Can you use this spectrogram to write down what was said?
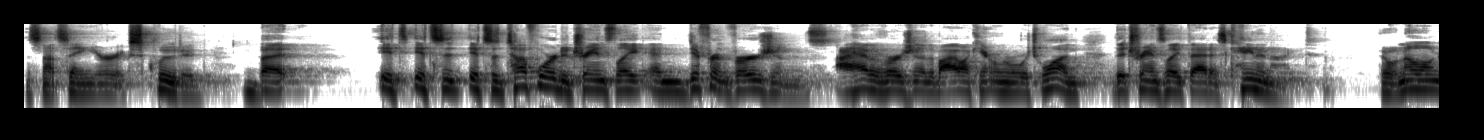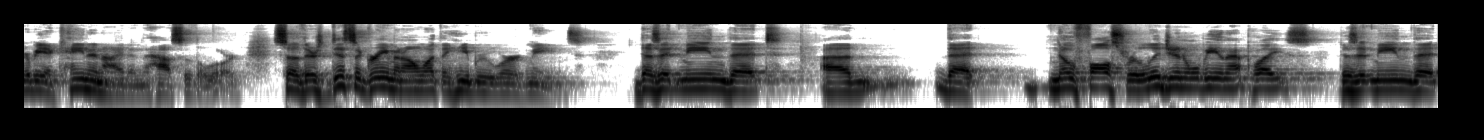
that's not saying you're excluded. But it's, it's, a, it's a tough word to translate, and different versions. I have a version of the Bible, I can't remember which one, that translate that as Canaanite. There will no longer be a Canaanite in the house of the Lord. So there's disagreement on what the Hebrew word means. Does it mean that, uh, that no false religion will be in that place? Does it mean that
